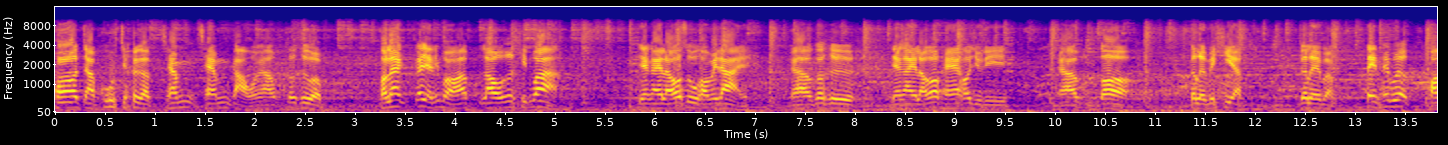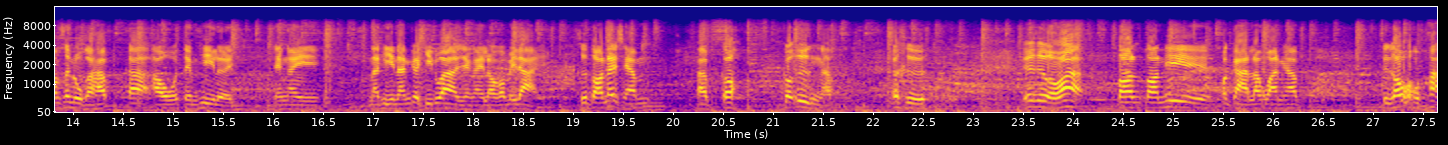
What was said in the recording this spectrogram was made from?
พอจับคู่เจอกับแชมป์แชมป์เก่านะครับก็คือแบบตอนแรกก็อย่างที่บอกครับเราก็คิดว่ายังไงเราก็สู้เขาไม่ได้นะครับก็คือยังไงเราก็แพ้เขาอยู่ดีนะครับก็ก็เลยไม่เครียดก็เลยแบบเต้นให้เพื่อความสนุกครับ ก็เอาเต็มที่เลย ยังไงนาทีนั้นก็คิดว่ายังไงเราก็ไม่ได้ คือตอนได้แชมป์ครับก็ก็อึ้งครับ ก็คือ ก็คือแบบว่าตอนตอนที่ประกาศรางวัลครับ คือเขาบอกว่า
